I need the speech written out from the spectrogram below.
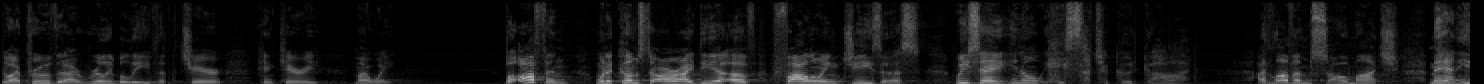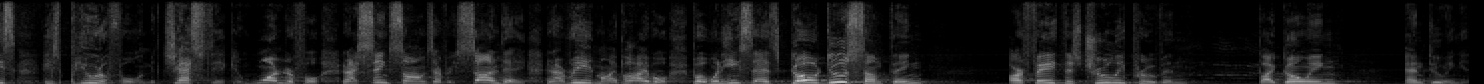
do I prove that I really believe that the chair can carry my weight. But often, when it comes to our idea of following Jesus, we say, you know, he's such a good God. I love him so much. Man, he's, he's beautiful and majestic and wonderful. And I sing songs every Sunday and I read my Bible. But when he says, go do something, our faith is truly proven by going and doing it.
